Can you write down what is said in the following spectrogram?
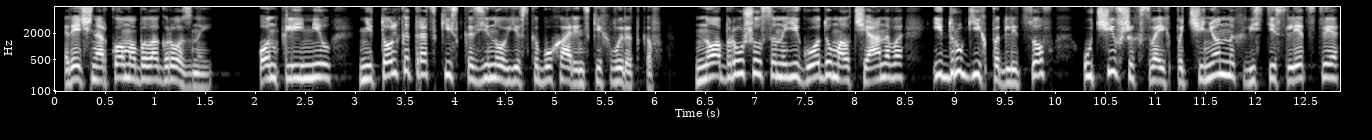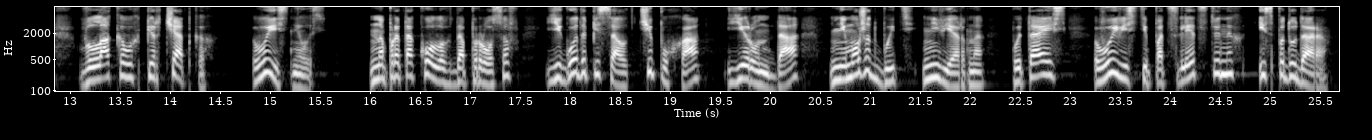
Речь наркома была грозной – он клеймил не только троцкиско-зиновьевско-бухаринских выродков, но обрушился на Егоду, Молчанова и других подлецов, учивших своих подчиненных вести следствие в лаковых перчатках. Выяснилось, на протоколах допросов Егода писал «чепуха», «ерунда», «не может быть», «неверно», пытаясь вывести подследственных из-под удара.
